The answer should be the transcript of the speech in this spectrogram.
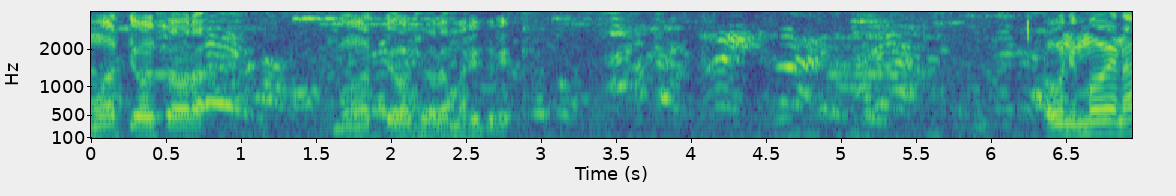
ಮೂವತ್ತೇಳು ಸಾವಿರ. ಮೂವತ್ತೇಳು ಸಾವಿರ ಮರಿಗುರಿ ಅವು ನಿಮ್ಮವೇನಾ?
